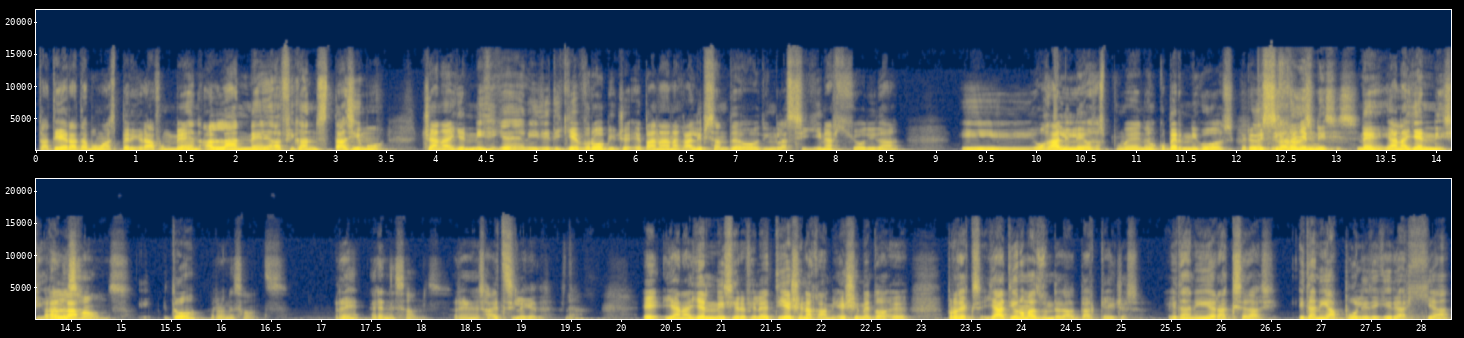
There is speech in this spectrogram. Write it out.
τα τέρατα που μας περιγράφουν μεν, αλλά ναι, αφήκαν στάσιμο. Και αναγεννήθηκε η Δυτική Ευρώπη. Και επανανακαλύψαν το- την κλασική αρχαιότητα. Η- Ο Γαλιλαίος, ας πούμε, Ναι. ο Κοπέρνικος. Περίοδος τις της σύγχρονες- αναγέννησης. Ναι, η αναγέννηση. Αλλά Renaissance. το, Renaissance. ρε, Renaissance. Ρενεσά, έτσι λέγεται. Ναι. Ε, η αναγέννηση, ρε φίλε, τι έχει να κάνει; Έχει με το, ε, πρόσεξε, γιατί ονομάζονται τα Dark Ages; Ήταν η ιερά εξετάση. Ήταν η απόλυτη κυριαρχία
